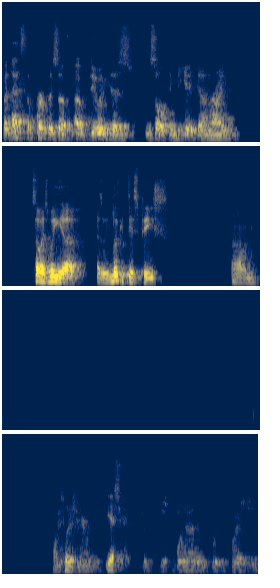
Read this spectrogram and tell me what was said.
But that's the purpose of, of doing this consulting to get it done right. So as we, uh, as we look at this piece. Um. I'll put it- Yes, sir. Just- Just one other quick question.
